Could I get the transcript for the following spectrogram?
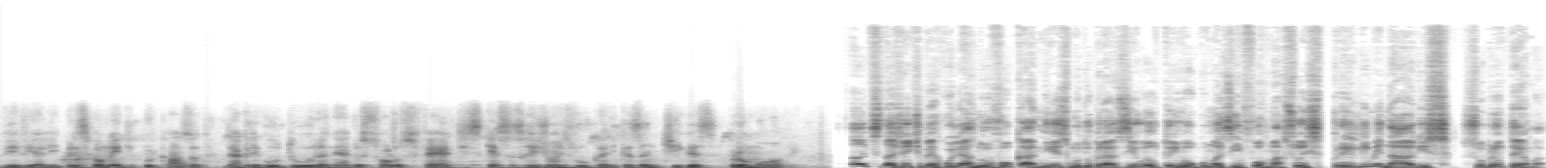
viver ali, principalmente por causa da agricultura, né, dos solos férteis que essas regiões vulcânicas antigas promovem. Antes da gente mergulhar no vulcanismo do Brasil, eu tenho algumas informações preliminares sobre o tema.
